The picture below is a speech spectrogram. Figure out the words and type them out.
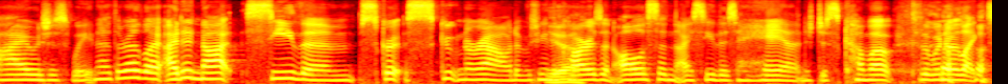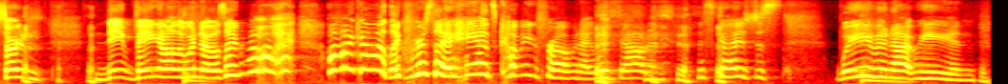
I was just waiting at the red light. I did not see them sc- scooting around in between Yeah. the cars, and all of a sudden, I see this hand just come up to the window, like starting na- banging on the window. I was like, "Oh, oh my god! Like, where's that hand coming from?" And I looked down, and this guy's just waving at me, and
